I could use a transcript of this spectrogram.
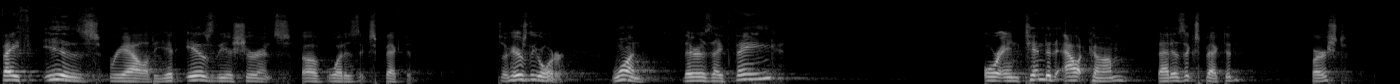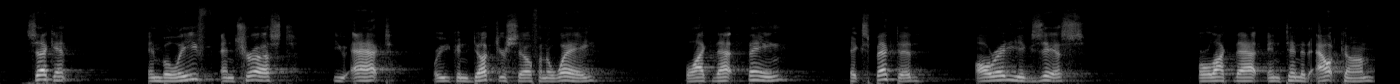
Faith is reality, it is the assurance of what is expected. So here's the order one, there is a thing or intended outcome that is expected, first. Second, in belief and trust, you act or you conduct yourself in a way like that thing expected already exists or like that intended outcome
